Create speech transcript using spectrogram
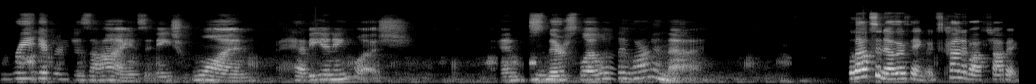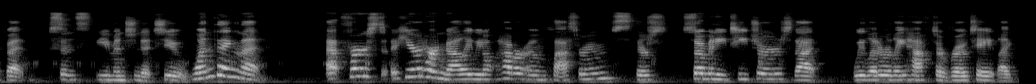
three different designs, and each one heavy in English. And mm-hmm. they're slowly learning that. Well, that's another thing. It's kind of off topic, but since you mentioned it too, one thing that at first here at Hardin Valley, we don't have our own classrooms. There's so many teachers that we literally have to rotate. Like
